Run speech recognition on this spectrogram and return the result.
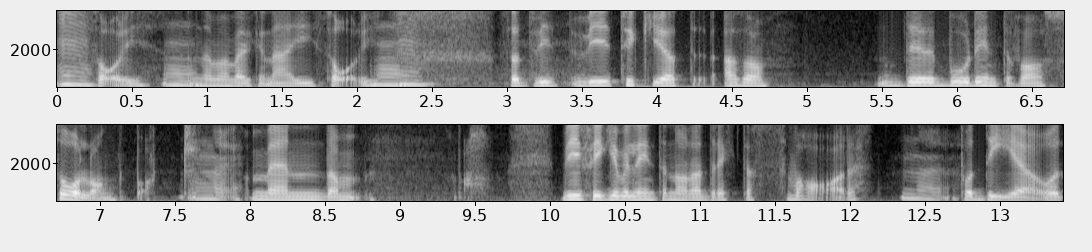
Mm. sorg. Mm. När man verkligen är i sorg. Mm. Mm. Så att vi, vi tycker ju att alltså, Det borde inte vara så långt bort. Nej. Men de Vi fick ju väl inte några direkta svar Nej. på det. Och,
